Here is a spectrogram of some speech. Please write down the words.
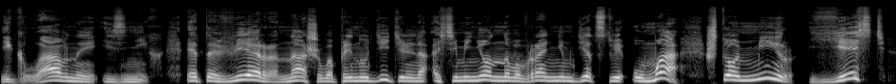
И главное из них — это вера нашего принудительно осемененного в раннем детстве ума, что мир есть —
